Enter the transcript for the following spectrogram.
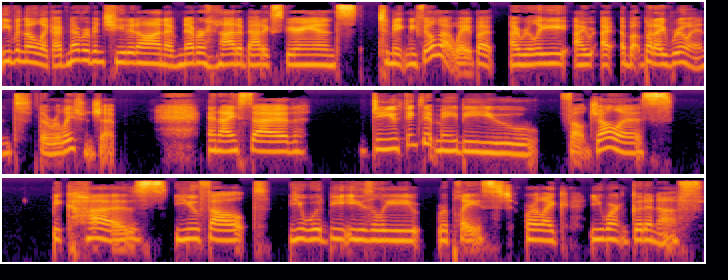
even though like I've never been cheated on. I've never had a bad experience to make me feel that way. But I really, I, I but, but I ruined the relationship. And I said, do you think that maybe you felt jealous because you felt you would be easily replaced or like you weren't good enough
